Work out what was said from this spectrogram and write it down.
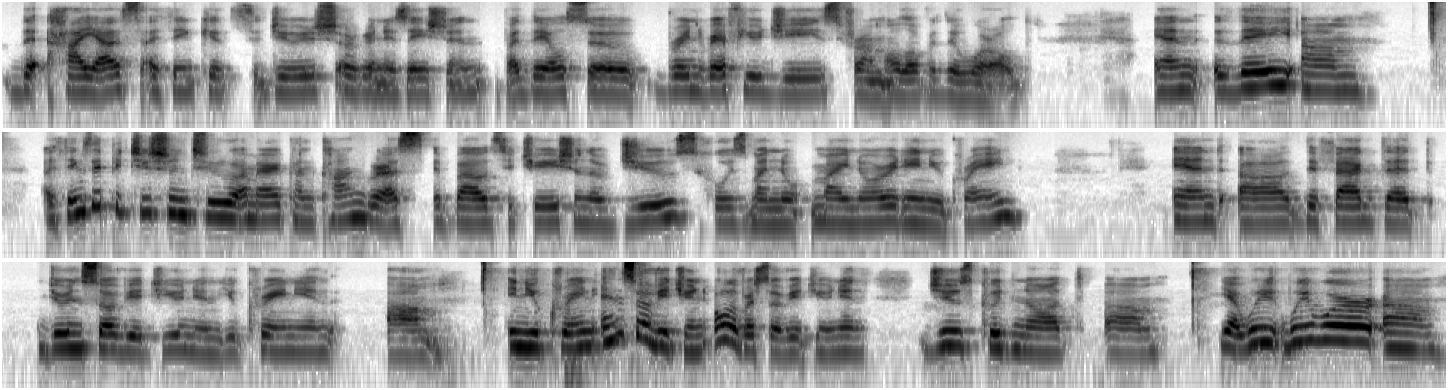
The HIAS i think it's a jewish organization but they also bring refugees from all over the world. And they um, I think they petitioned to American Congress about situation of Jews who is minor- minority in Ukraine, and uh, the fact that during Soviet Union, Ukrainian um, in Ukraine and Soviet Union, all over Soviet Union, Jews could not. Um, yeah, we we were um,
